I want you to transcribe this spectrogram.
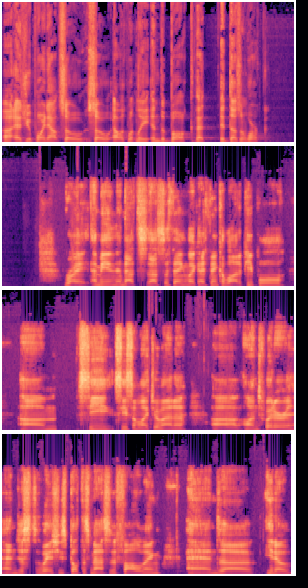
uh, as you point out so so eloquently in the book, that it doesn't work. Right. I mean, and that's that's the thing. Like, I think a lot of people um, see see someone like Joanna uh, on Twitter and, and, just the way she's built this massive following. And, uh, you know,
